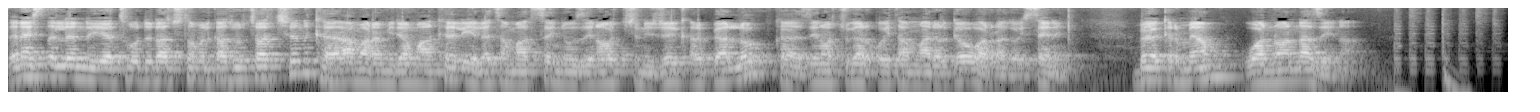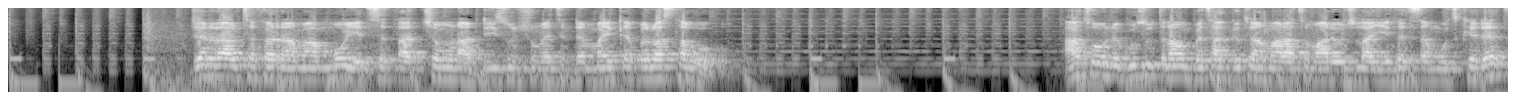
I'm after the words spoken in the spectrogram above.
ጤና ይስጥልን የተወደዳችሁ ተመልካቾቻችን፣ ከአማራ ሚዲያ ማዕከል የዕለተ ማክሰኞ ዜናዎችን ይዤ ቀርብ ያለው ከዜናዎቹ ጋር ቆይታ የማደርገው አራጋዊ ሳይ ነኝ። በቅድሚያም ዋና ዋና ዜና ጀኔራል ተፈራ ማሞ የተሰጣቸውን አዲሱን ሹመት እንደማይቀበሉ አስታወቁ። አቶ ንጉሱ ጥላሁን በታገቱ የአማራ ተማሪዎች ላይ የፈጸሙት ክህደት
